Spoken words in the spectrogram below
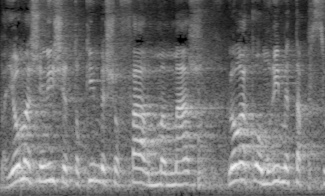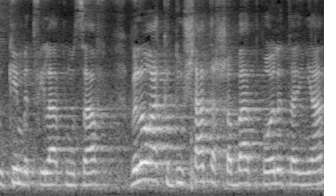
ביום השני שתוקעים בשופר ממש, לא רק אומרים את הפסוקים בתפילת מוסף, ולא רק קדושת השבת פועלת העניין,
